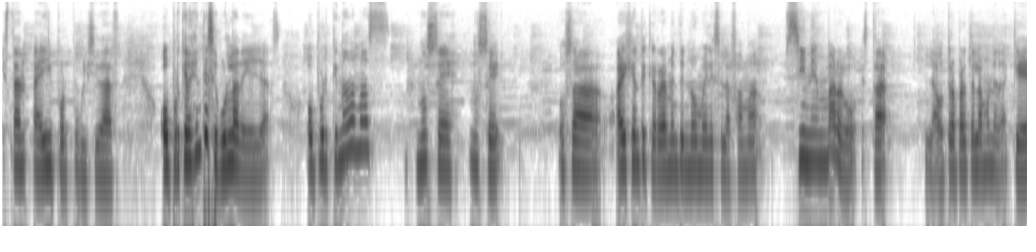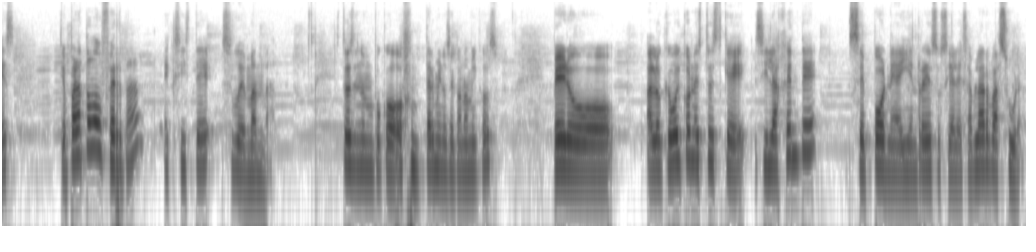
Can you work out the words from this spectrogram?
están ahí por publicidad, o porque la gente se burla de ellas, o porque nada más, no sé, no sé. O sea, hay gente que realmente no merece la fama. Sin embargo, está la otra parte de la moneda, que es que para toda oferta existe su demanda. Estoy haciendo un poco términos económicos, pero a lo que voy con esto es que si la gente se pone ahí en redes sociales a hablar basura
